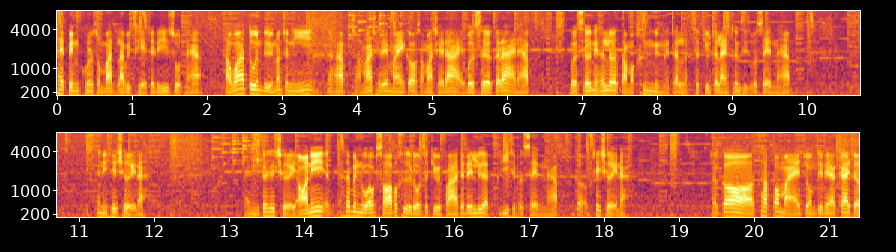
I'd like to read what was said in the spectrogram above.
ให้เป็นคุณสมบัติลาวิเทสจะดีที่สุดนะฮะถามว่าตัวอื่นนอกจากนี้นะครับสามารถใช้ได้ไหมก็สามารถใช้ได้เบอร์เซอร์ก็ได้นะครับเบอร์เซอร์เนี่ยถ้าเลือกต่ำกว่าครึ่งหนึ่งเนี่ยจะสกิลจะแรงขึ้น 40%นะครับอันนี้เฉยๆนะ อันนี้ก็เฉยๆ อ๋อ นี่ถ้าเป็นรูอัพซอฟก็คือโดนสกิลไฟฟ้าจะได้เลือด 20%นะครับ ก็เฉยๆนะ แล้วก็ถ้าเป้าหมายโจมตีระยะใกล้จะ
